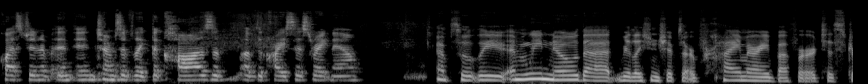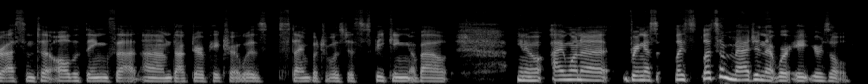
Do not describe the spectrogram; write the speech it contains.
question of, in, in terms of like the cause of, of the crisis right now? Absolutely. And we know that relationships are a primary buffer to stress and to all the things that um, Dr. Petra was Steinbuch was just speaking about. You know, I want to bring us. Let's let's imagine that we're eight years old.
